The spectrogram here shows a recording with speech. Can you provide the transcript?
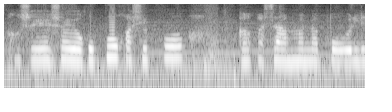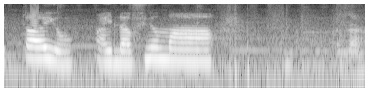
Ang saya-saya ko po kasi po, kakasama na po ulit tayo. I love you, ma. Ana,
